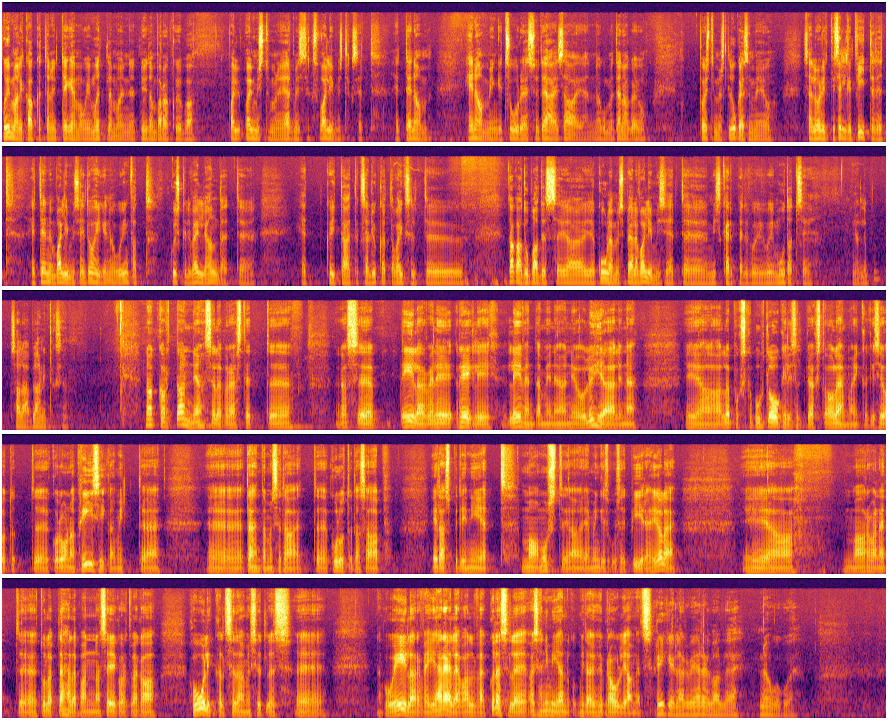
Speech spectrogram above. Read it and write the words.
võimalik hakata nüüd tegema või mõtlema, on ju, et nüüd on paraku juba valmistumine järgmisteks valimisteks, et, et enam enam mingeid suuri asju teha ei saa ja nagu me täna ka ju Postimehest lugesime ju, seal olidki selged viited, et, et ennem valimisi ei tohigi nagu infot kuskile välja anda, et, et kõik tahetakse lükata vaikselt äh, tagatubadesse ja, ja kuuleme siis peale valimisi, et äh, mis kärped või, või muudatusi nii-öelda salaja plaanitakse. no karta on jah, sellepärast et äh, kas eelarvereegli leevendamine on ju lühiajaline ja lõpuks ka puhtloogiliselt peaks ta olema ikkagi seotud äh, koroonakriisiga, mitte äh, tähendama seda, et äh, kulutada saab edaspidi nii, et maa must ja, ja mingisuguseid piire ei ole. ja ma arvan, et tuleb tähele panna seekord väga hoolikalt seda, mis ütles nagu eelarve järelevalve, kuidas selle asja nimi on, mida juhib Raul Jaamets? riigieelarve järelevalve nõukogu või?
